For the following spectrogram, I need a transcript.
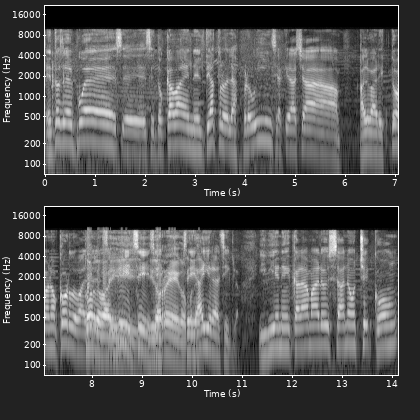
Entonces después eh, se tocaba en el Teatro de las Provincias, que era allá Álvarez Tono, Córdoba, Córdoba 6000, y- sí, y sí. Dorrego, Sí, ahí era el ciclo. Y viene Calamaro esa noche con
